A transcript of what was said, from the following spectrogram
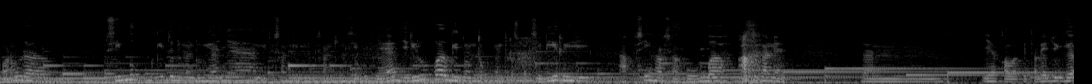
orang udah sibuk begitu dengan dunianya gitu saking saking sibuknya ya. Jadi lupa gitu untuk introspeksi diri. Apa sih yang harus aku ubah gitu kan ya dan ya kalau kita lihat juga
